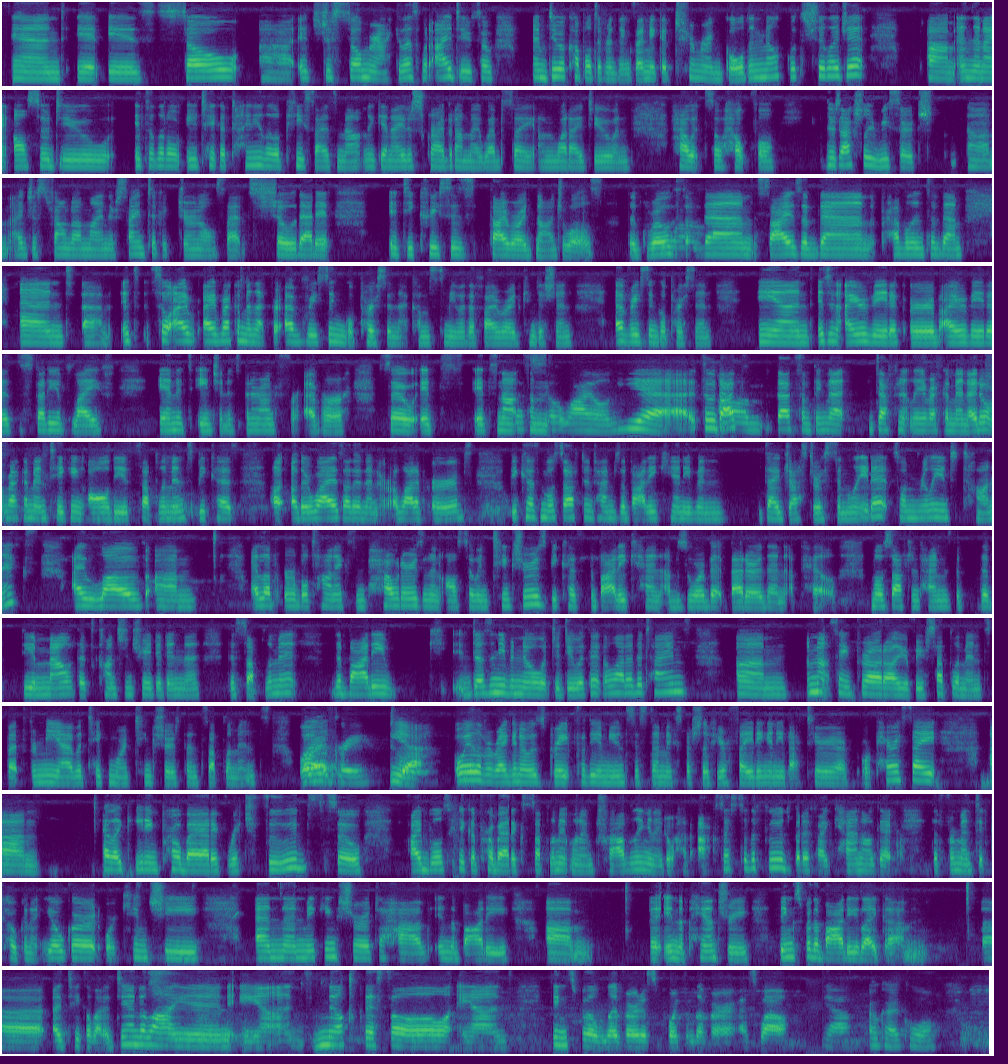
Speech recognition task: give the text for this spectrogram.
and it is so uh, it's just so miraculous what i do. So i do a couple different things. I make a turmeric golden milk with shilajit um, and then i also do it's a little you take a tiny little pea sized amount and again i describe it on my website on what i do and how it's so helpful. There's actually research um, i just found online. There's scientific journals that show that it it decreases thyroid nodules the growth Wow. of them the size of them the prevalence of them. And um, it's so I, I recommend that for every single person that comes to me with a thyroid condition every single person. And it's an ayurvedic herb. Ayurveda is the study of life and it's ancient. It's been around forever. So it's it's not That's some so wild. yeah. So that's Um, that's something that definitely recommend. I don't recommend taking all these supplements because uh, otherwise, other than a lot of herbs, because most oftentimes the body can't even digest or assimilate it. So I'm really into tonics. I love um, I love herbal tonics and powders, and then also in tinctures because the body can absorb it better than a pill. Most oftentimes, the the, the amount that's concentrated in the the supplement, the body doesn't even know what to do with it a lot of the times um, I'm not saying throw out all of your supplements, but for me, I would take more tinctures than supplements. Oh, I Oil- agree. yeah. Oil Yeah. of oregano is great for the immune system, especially if you're fighting any bacteria or, or parasite. Um, I like eating probiotic rich foods. So I will take a probiotic supplement when I'm traveling and I don't have access to the foods, but if I can, I'll get the fermented coconut yogurt or kimchi. And then making sure to have in the body, um, in the pantry, things for the body like um, uh, I take a lot of dandelion and milk thistle and things for the liver to support the liver as well. Yeah. Okay, cool.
